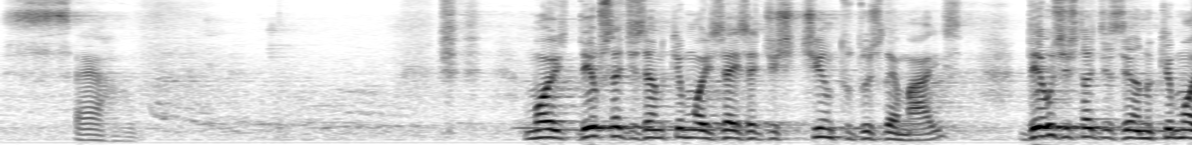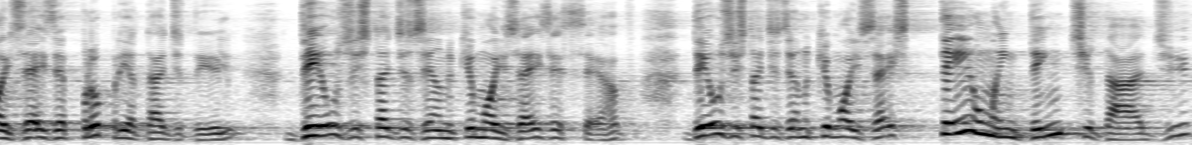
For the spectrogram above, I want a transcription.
servo. Deus está dizendo que Moisés é distinto dos demais, Deus está dizendo que Moisés é propriedade dele, Deus está dizendo que Moisés é servo, Deus está dizendo que Moisés tem uma identidade,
